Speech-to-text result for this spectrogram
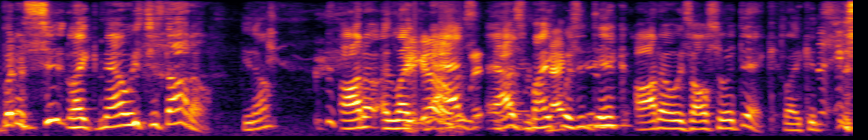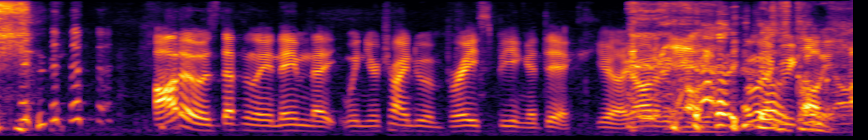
but it's like now he's just Otto, you know. Otto like go. as as Mike was a dick, Otto is also a dick. Like it's just Otto is definitely a name that when you're trying to embrace being a dick, you're like, I want to be called. I'm No, going to be called called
